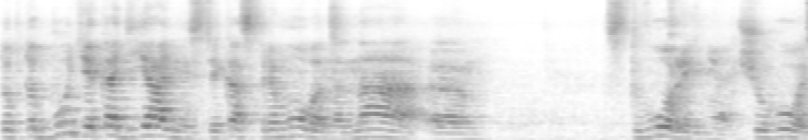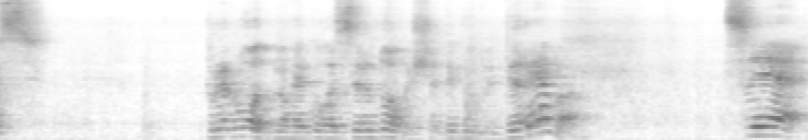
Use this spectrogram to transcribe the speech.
Тобто будь-яка діяльність, яка спрямована на е, створення чогось природного якогось середовища, де будуть дерева, це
